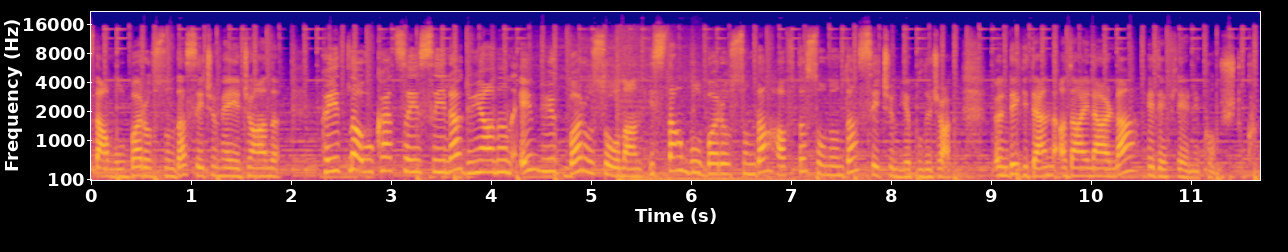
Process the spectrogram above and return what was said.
İstanbul Barosu'nda seçim heyecanı. Kayıtlı avukat sayısıyla dünyanın en büyük barosu olan İstanbul Barosu'nda hafta sonunda seçim yapılacak. Önde giden adaylarla hedeflerini konuştuk.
